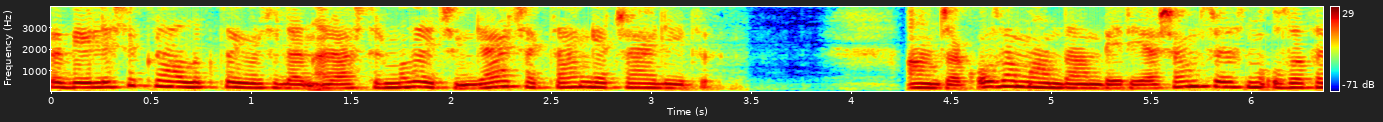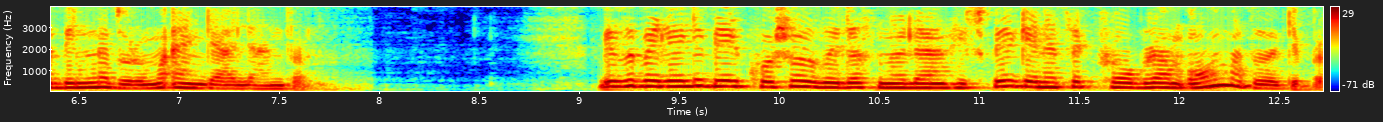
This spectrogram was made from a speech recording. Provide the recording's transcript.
ve Birleşik Krallık'ta yürütülen araştırmalar için gerçekten geçerliydi. Ancak o zamandan beri yaşam süresini uzatabilme durumu engellendi. Bizi belirli bir koşu hızıyla sınırlayan hiçbir genetik program olmadığı gibi,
